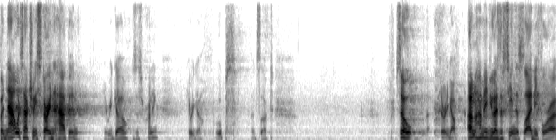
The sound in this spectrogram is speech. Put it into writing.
But now it's actually starting to happen. Here we go. Is this running? Here we go. Oops, that sucked. So there we go. I don't know how many of you guys have seen this slide before. I,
